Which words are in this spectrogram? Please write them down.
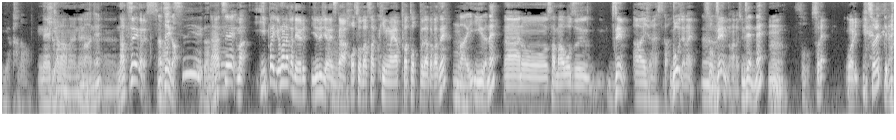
にはかなわん。ねえ、叶わないね。まあねうん。夏映画です。夏映画。夏映画ね。夏映画、まあ、いっぱい世の中でやる、入れるじゃないですか。細田作品はやっぱトップだとかね。まあ、いいよね。あのー、サマーウォーズ、全。ああ、いいじゃないですか。5じゃない。うんそう、全の話ね。全ね。うん。そう、それ。終わり。それってなれ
